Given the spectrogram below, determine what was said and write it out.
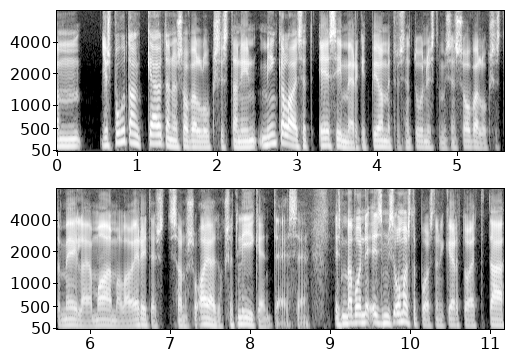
Öm, jos puhutaan käytännön sovelluksista, niin minkälaiset esimerkit biometrisen tunnistamisen sovelluksista meillä ja maailmalla on erityisesti saanut sun ajatukset liikenteeseen? Mä voin esimerkiksi omasta puolestani kertoa, että tämä,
